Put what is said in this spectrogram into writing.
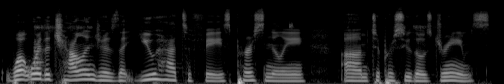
what were the challenges that you had to face personally um, to pursue those dreams?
